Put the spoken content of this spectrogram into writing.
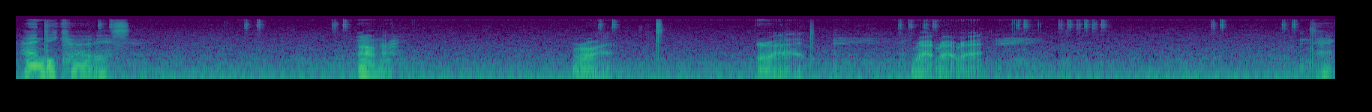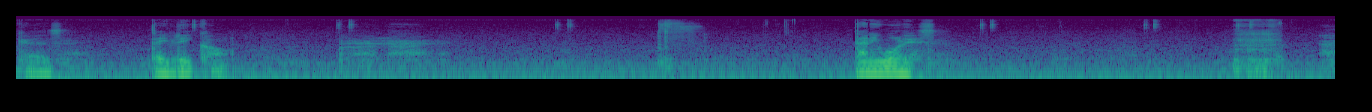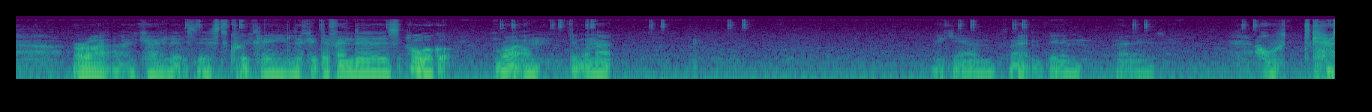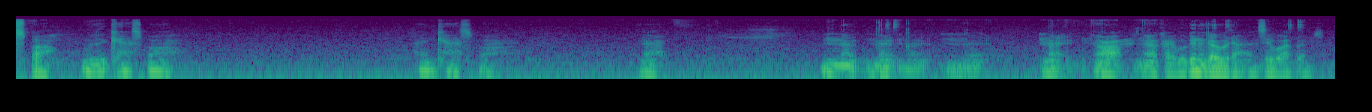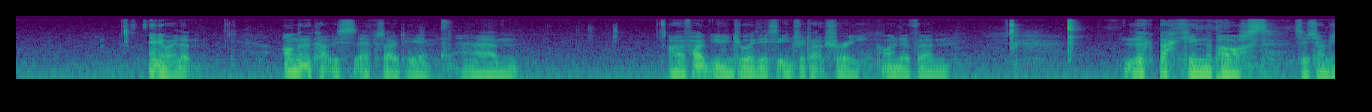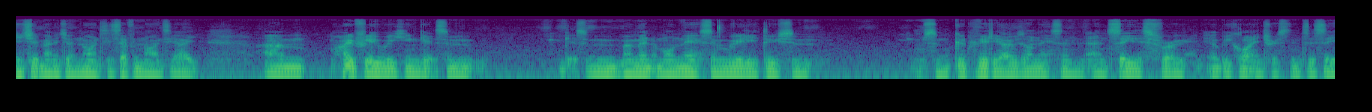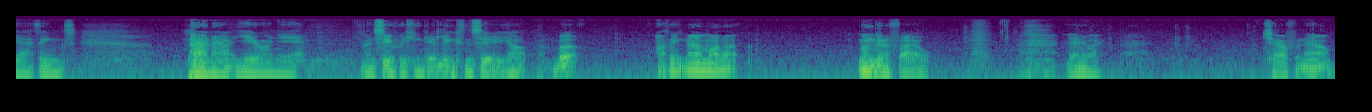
Andy Curtis. Oh no. Right. Right. Right, right, right. Attackers. David Ecott. Danny Wallace. Right, okay, let's just quickly look at defenders. Oh, I got right on. Didn't want that. Oh, Casper. Was it Casper? And Casper. No. No, no, no, no, no. Alright, okay, we're going to go with that and see what happens. Anyway, look, I'm going to cut this episode here. Um, I hope you enjoy this introductory kind of um, look back in the past to Championship Manager 97-98. Um, hopefully we can get some get some momentum on this and really do some some good videos on this and, and see this through. It'll be quite interesting to see how things pan out year on year and see if we can get Lincoln City up. But I think no my luck, I'm gonna fail. anyway, ciao for now.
